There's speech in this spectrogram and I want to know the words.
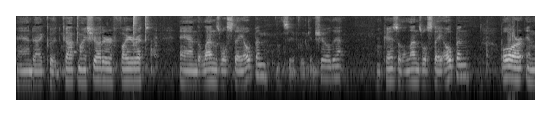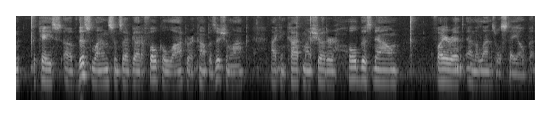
and I could cock my shutter, fire it, and the lens will stay open. Let's see if we can show that. Okay, so the lens will stay open. Or in the case of this lens, since I've got a focal lock or a composition lock, I can cock my shutter, hold this down, fire it, and the lens will stay open.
